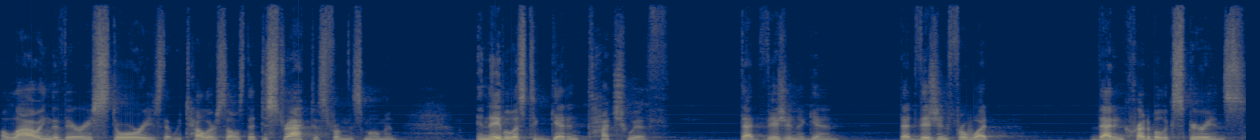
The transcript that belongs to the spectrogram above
allowing the various stories that we tell ourselves that distract us from this moment enable us to get in touch with that vision again, that vision for what that incredible experience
